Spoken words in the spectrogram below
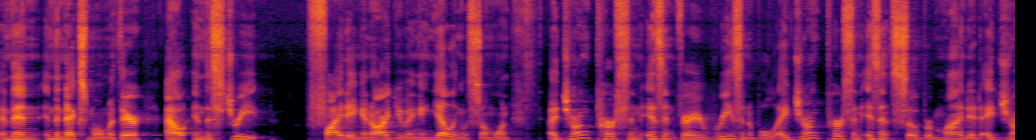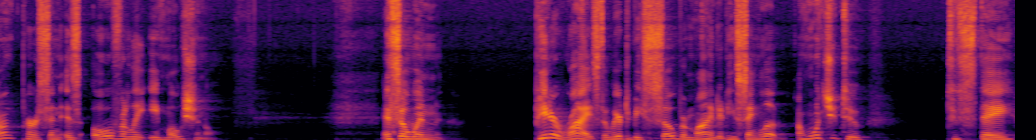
And then in the next moment, they're out in the street fighting and arguing and yelling with someone. A drunk person isn't very reasonable. A drunk person isn't sober minded. A drunk person is overly emotional. And so when Peter writes that we're to be sober minded, he's saying, Look, I want you to, to stay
